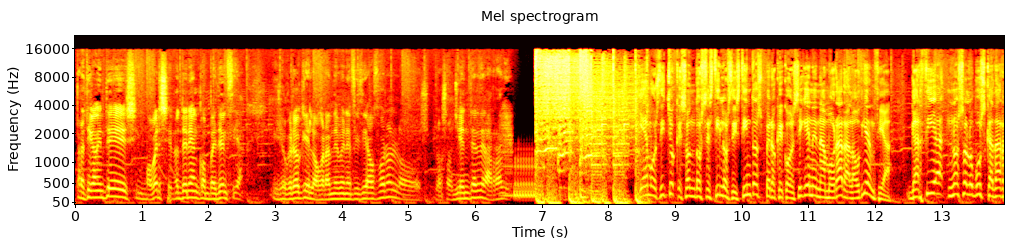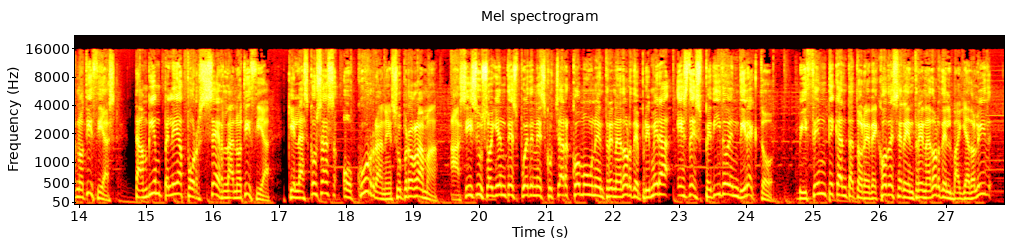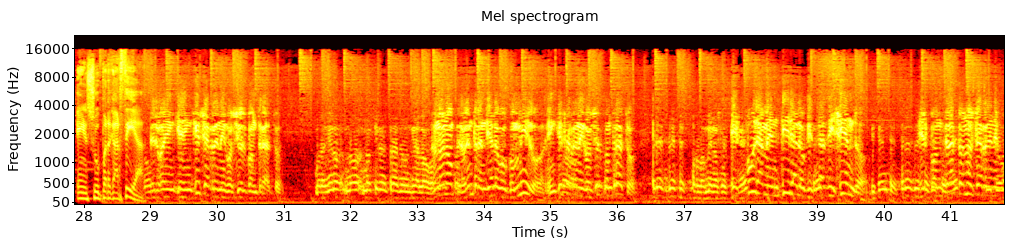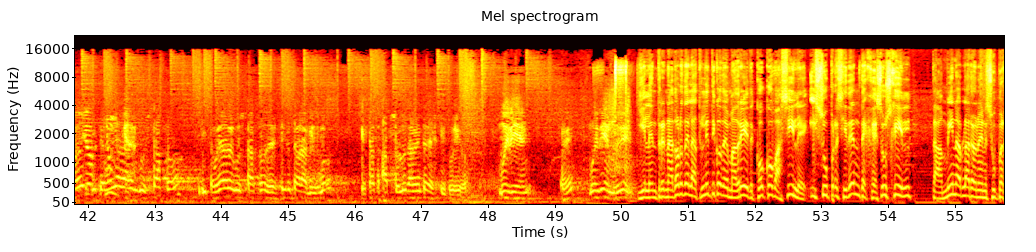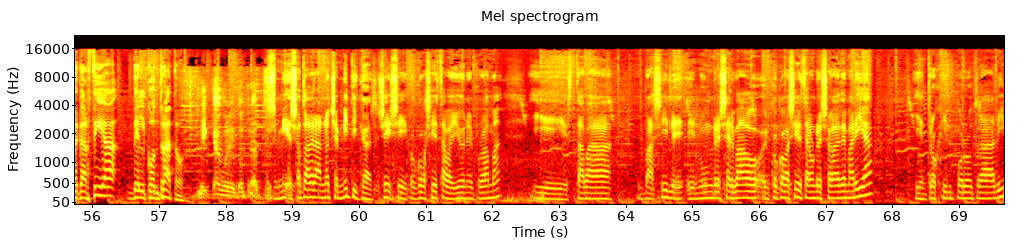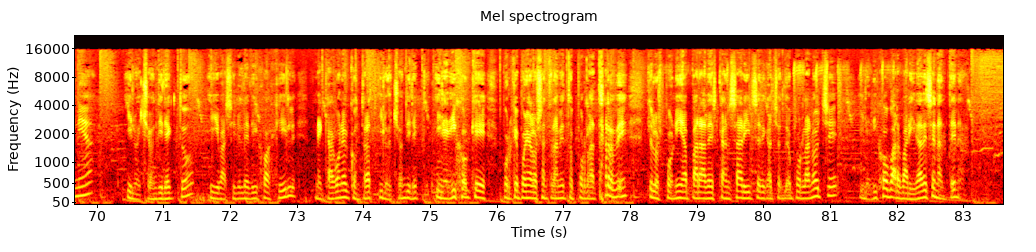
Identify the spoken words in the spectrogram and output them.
prácticamente sin moverse, no tenían competencia. Y yo creo que los grandes beneficiados fueron los, los oyentes de la radio. Ya hemos dicho que son dos estilos distintos pero que consiguen enamorar a la audiencia. García no solo busca dar noticias, también pelea por ser la noticia, que las cosas ocurran en su programa. Así sus oyentes pueden escuchar cómo un entrenador de primera es despedido en directo. Vicente Cantatore dejó de ser entrenador del Valladolid en Super García. ¿Pero en, en qué se renegoció el contrato? Bueno, yo no, no, no quiero entrar en un diálogo. No, no, no, pero entra en diálogo conmigo. ¿En qué se renegoció el contrato? Tres veces por lo menos. este Es pura mentira lo que estás diciendo. Vicente, tres veces El este contrato no se y te voy- renegoció y te voy a dar nunca. el gustazo, y te voy a dar el gustazo de decirte ahora mismo que estás absolutamente destituido. Muy bien. ¿Eh? Muy bien, muy bien. Y el entrenador del Atlético de Madrid, Coco Basile, y su presidente Jesús Gil también hablaron en Super García del contrato. Me cago en el contrato. Es, mi- es otra de las noches míticas. Sí, sí, Coco Basile estaba yo en el programa y estaba Basile en un reservado, el Coco Basile estaba en un reservado de María y entró Gil por otra línea y lo echó en directo y Basile le dijo a Gil, me cago en el contrato y lo echó en directo. Y le dijo que por qué ponía los entrenamientos por la tarde, que los ponía para descansar e irse de cachondeo por la noche y le dijo barbaridades en antena.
